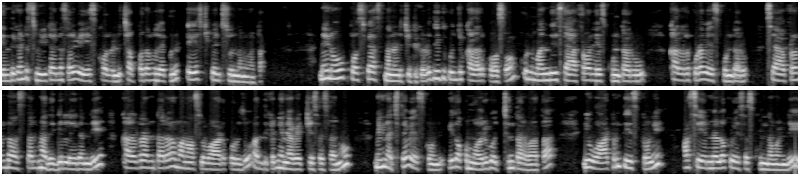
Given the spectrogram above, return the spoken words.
ఎందుకంటే స్వీట్ అయినా సరే వేసుకోవాలండి. చప్పదనం లేకుండా టేస్ట్ పెంచుతుంది అనమాట నేను పసుపు వేస్తున్నానండి చిటికెడు. ఇది కొంచెం కలర్ కోసం. కొంతమంది సాఫ్రాన్ వేసుకుంటారు. కలర్ కూడా వేసుకుంటారు. సాఫ్రాన్ రాస్తానికి నా దగ్గర లేదండి. కలర్ అంటారా మనం అసలు వాడకూడదు. అందుకని నేను అవాయిడ్ చేసేసాను. మీకు నచ్చితే వేసుకోండి. ఇది ఒక మరుగు వచ్చిన తర్వాత ఈ వాటర్ని తీసుకొని ఆ సేమియాలోకి వేసేసుకుందామండి.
